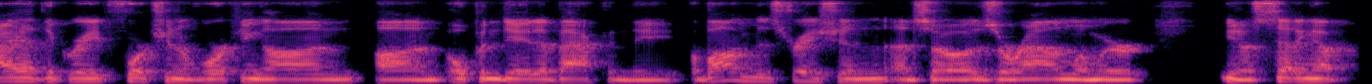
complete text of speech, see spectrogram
I had the great fortune of working on on open data back in the Obama administration, and so I was around when we were, you know, setting up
